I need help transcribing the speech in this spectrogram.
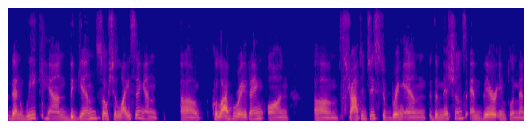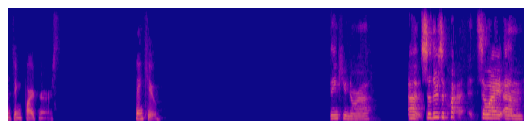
then we can begin socializing and uh, collaborating on um, strategies to bring in the missions and their implementing partners. Thank you. Thank you, Nora. Uh, so there's a so I um,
